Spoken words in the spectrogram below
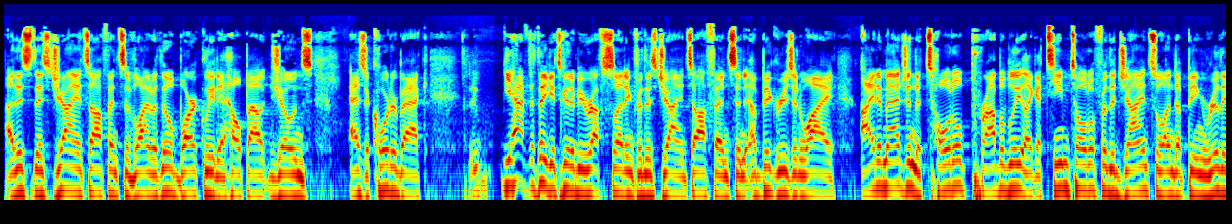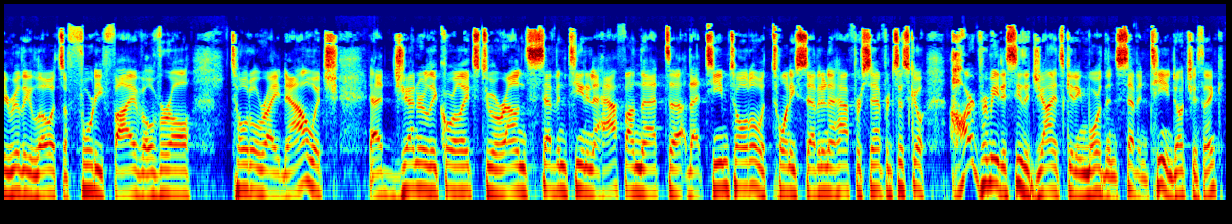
uh, this this Giants offensive line with no Barkley to help out Jones as a quarterback. You have to think it's going to be rough sledding for this Giants offense, and a big reason why I'd imagine the total probably like a team total for the Giants will end up being really really low. It's a 45 overall total right now, which uh, generally correlates to around 17 and a half on that uh, that team total with 27 and a half for San Francisco. Hard for me to see the Giants getting more than 17, don't you think?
